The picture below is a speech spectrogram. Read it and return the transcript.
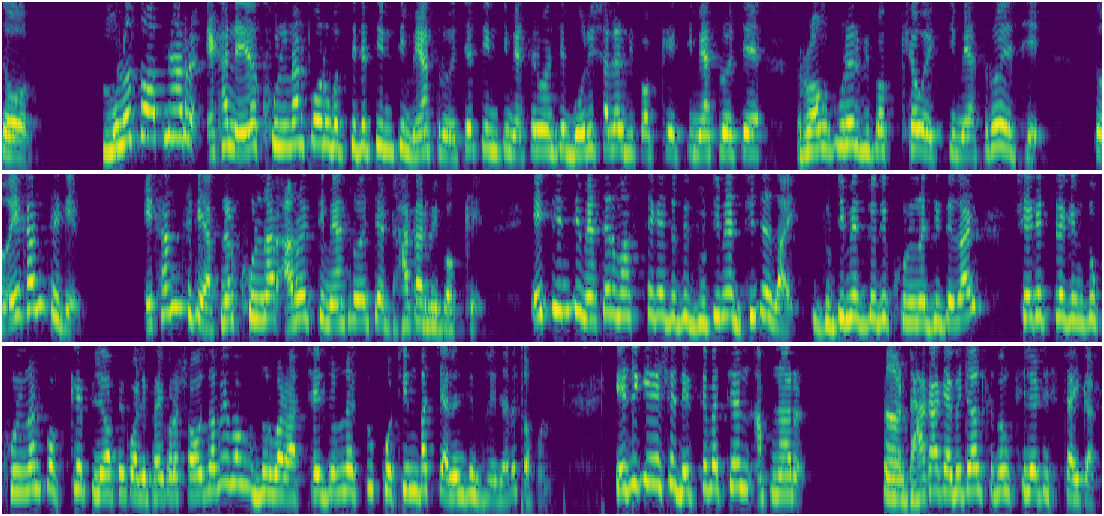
তো, মূলত আপনার এখানে খুলনার পরবর্তী যে তিনটি ম্যাচ রয়েছে, তিনটি ম্যাচের মধ্যে বরিশালের বিপক্ষে একটি ম্যাচ রয়েছে, রংপুরের বিপক্ষেও একটি ম্যাচ রয়েছে। তো, এখান থেকে এখান থেকে আপনার খুলনার আরও একটি ম্যাচ রয়েছে ঢাকার বিপক্ষে। এই তিনটি ম্যাচের মাঝ থেকে যদি দুটি ম্যাচ জিতে যায়, দুটি ম্যাচ যদি খুলনা জিতে যায়, সেক্ষেত্রে কিন্তু খুলনার পক্ষে প্লে অফে কোয়ালিফাই করা সহজ হবে এবং দুর্বার রাজশাহীর জন্য একটু কঠিন বা চ্যালেঞ্জিং হয়ে যাবে তখন। এদিকে এসে দেখতে পাচ্ছেন আপনার ঢাকা ক্যাপিটালস এবং সিলেট স্ট্রাইকার্স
